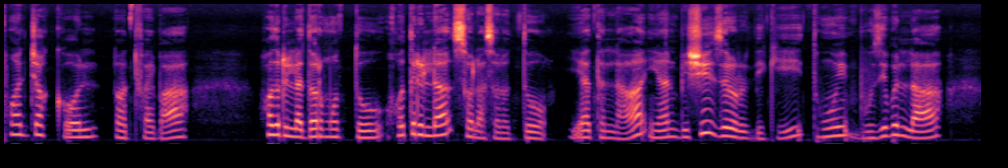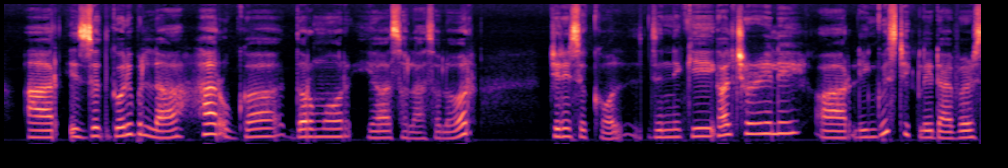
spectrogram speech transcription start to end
ফুয়াত জাকল লত ফাইবা সদরিল্লা ধর্মতো সদরিল্লা চলাচলতো ইয়াতাল্লা ইয়ান বেশি জরুরি দেখি, তুই বুজিবল্লা আর ইজ্জত গরিবল্লা হার উগা ধর্মর ইয়া চলাচলর জিনিসকল যেনেকি কালচাৰেলি আর লিঙ্গুইস্টিকলি ডাইভার্স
